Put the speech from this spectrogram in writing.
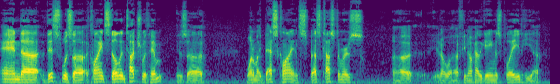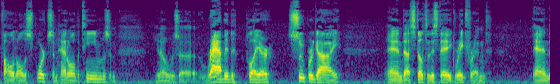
And uh, this was a, a, client still in touch with him. Is uh, one of my best clients, best customers. Uh, you know, uh, if you know how the game is played, he uh, followed all the sports and had all the teams, and you know was a rabid player, super guy, and uh, still to this day, great friend. And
